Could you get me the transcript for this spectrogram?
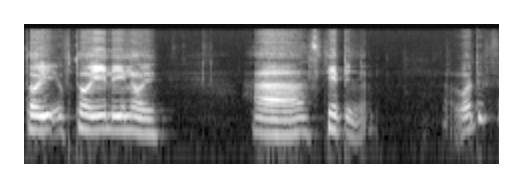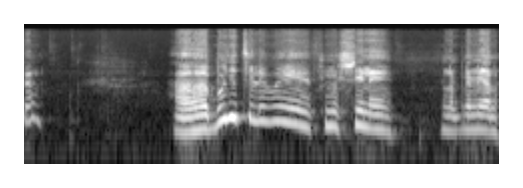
той, в той или иной э, степени. Вот и все. А будете ли вы с мужчиной, например,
